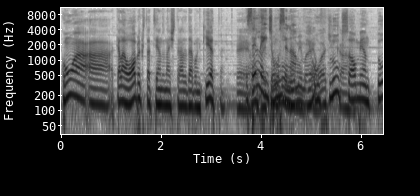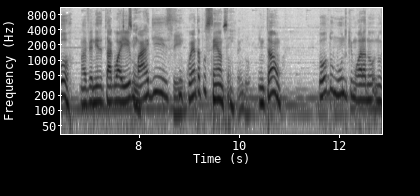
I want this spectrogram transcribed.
com a, a, aquela obra que está tendo na estrada da banqueta. É, Excelente, um por sinal. O fluxo aumentou na Avenida Itaguaí Sim. mais de Sim. 50%. Sim. Então, todo mundo que mora no, no,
